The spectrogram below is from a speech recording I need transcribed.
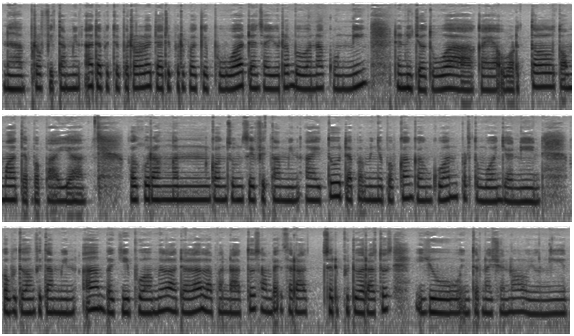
Nah, provitamin A dapat diperoleh dari berbagai buah dan sayuran berwarna kuning dan hijau tua, kayak wortel, tomat, dan pepaya. Kekurangan konsumsi vitamin A itu dapat menyebabkan gangguan pertumbuhan janin. Kebutuhan vitamin A bagi ibu hamil adalah 800 sampai 1200 IU International Unit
